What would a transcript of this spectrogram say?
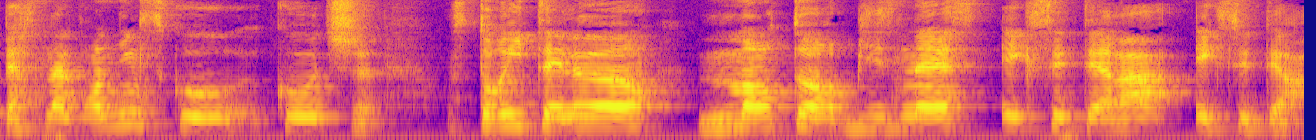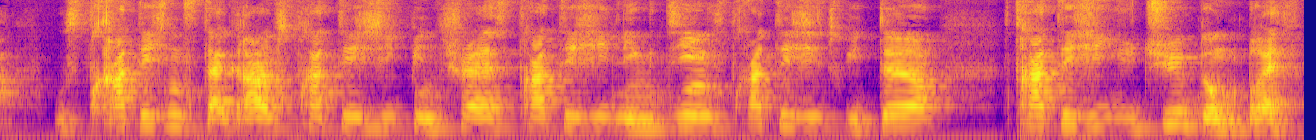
personal branding coach, storyteller, mentor business, etc., etc ou stratégie Instagram, stratégie Pinterest, stratégie LinkedIn, stratégie Twitter, stratégie YouTube. Donc bref,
